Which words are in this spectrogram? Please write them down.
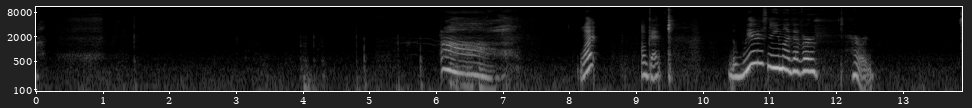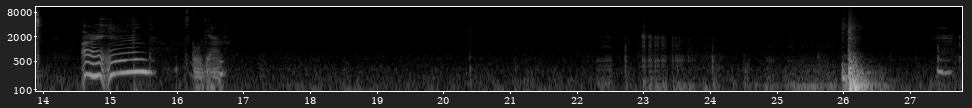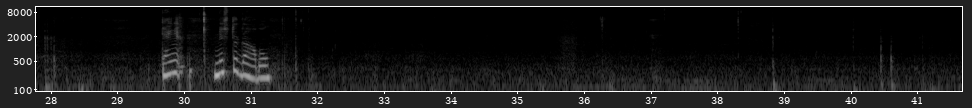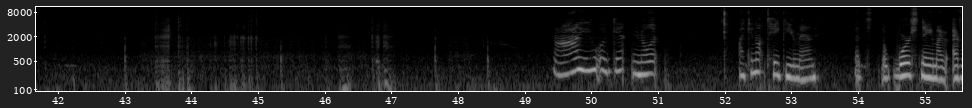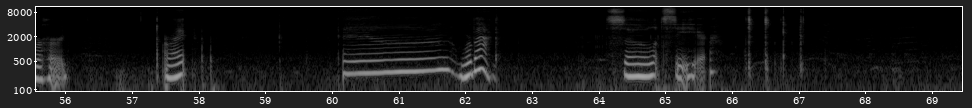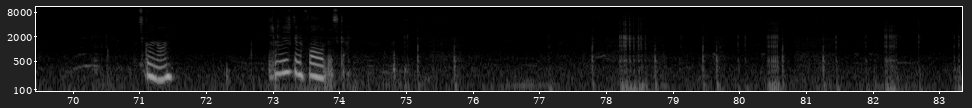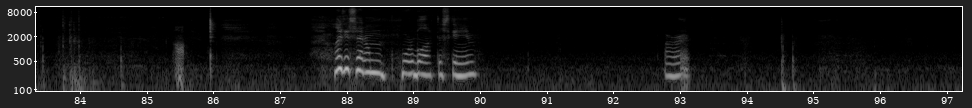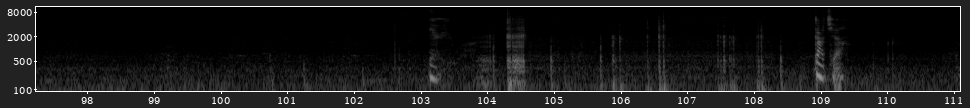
Ah. What? Okay. The weirdest name I've ever heard. Alright, and let's go again. Dang it, Mr. Gobble. Ah, you again. You know what? I cannot take you, man. That's the worst name I've ever heard. Alright? And we're back. So let's see here. What's going on? I'm just gonna follow this guy. Oh. Like I said, I'm horrible at this game. Alright. There you are. Gotcha.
